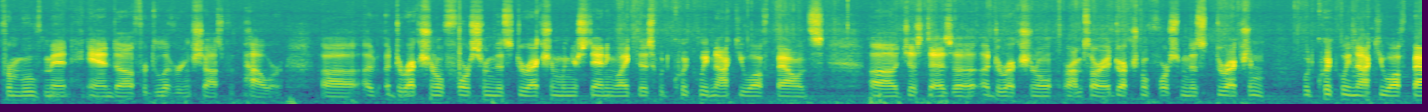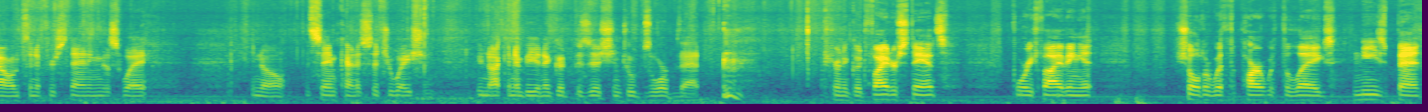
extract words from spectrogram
for movement and uh, for delivering shots with power. Uh, a, a, directional force from this direction when you're standing like this would quickly knock you off balance uh, just as a, a, directional or I'm sorry a directional force from this direction would quickly knock you off balance. And if you're standing this way you know the same kind of situation. You're not going to be in a good position to absorb that. If you're in a good fighter stance 45ing it shoulder width apart with the legs knees bent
